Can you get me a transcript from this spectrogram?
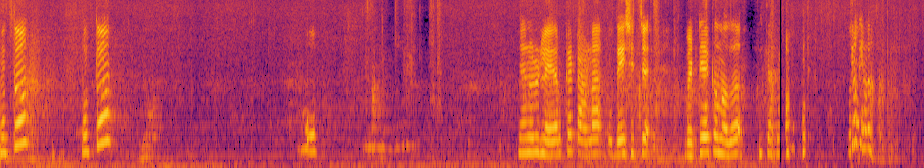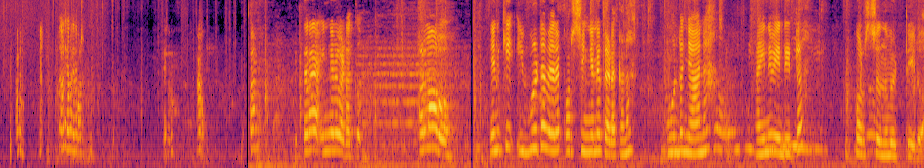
മുത്തു ഓ. ഞാനൊരു ലെയർ കട്ടാണ് ഉദ്ദേശിച്ച് വെട്ടിയേക്കുന്നത്. ഇത്ര ഇങ്ങനെ കിടക്കും. കൊള്ളാവോ? എനിക്ക് ഇവിടെ വരെ കുറച്ച് ഇങ്ങനെ കിടക്കണം. അതുകൊണ്ട് ഞാൻ അതിന് വേണ്ടിയിട്ട് കുറച്ചൊന്ന് വെട്ടിയിടുക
